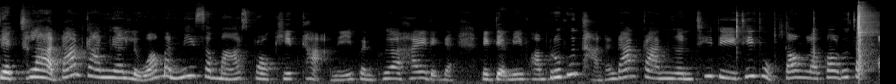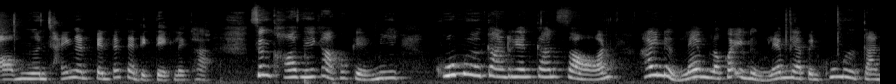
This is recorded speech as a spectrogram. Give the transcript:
เด็กฉลาดด้านการเงินหรือว่า Money Smart for Kids ค่ะอันนี้เป็นเพื่อให้เด็กๆ เด็กๆ มีความรู้พื้นฐานทางด้านการเงินที่ดีที่ถูกต้องแล้วก็รู้จักออมเงินใช้เงินเป็นตั้งแต่เด็ก ๆ เลยค่ะ ซึ่งคอร์สนี้ค่ะครูเก๋มีคู่มือการเรียนการสอนให้หนึ่งเล่มแล้วก็อีกหนึ่งเล่มเนี่ยเป็นคู่มือการ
